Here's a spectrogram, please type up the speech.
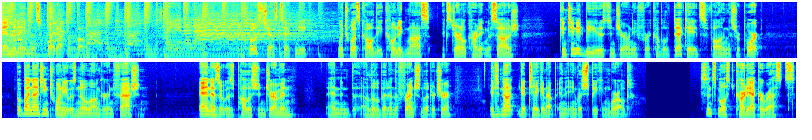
and the name is quite apropos. The closed chest technique, which was called the Koenig Maass external cardiac massage, continued to be used in Germany for a couple of decades following this report, but by 1920 it was no longer in fashion. And as it was published in German and the, a little bit in the French literature, it did not get taken up in the English speaking world. Since most cardiac arrests,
